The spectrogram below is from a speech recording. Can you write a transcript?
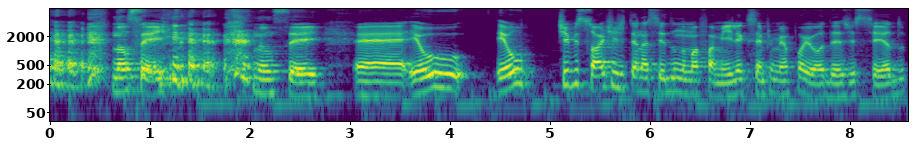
Não sei. Não sei. É, eu, eu tive sorte de ter nascido numa família que sempre me apoiou desde cedo.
